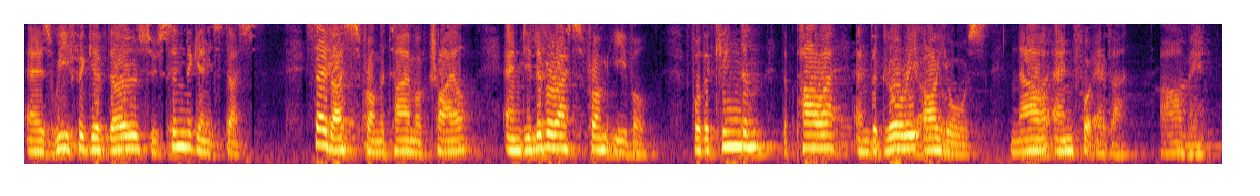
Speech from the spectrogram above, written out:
as we forgive those who sin against us. Save us from the time of trial, and deliver us from evil. For the kingdom, the power, and the glory are yours, now and forever. Amen.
